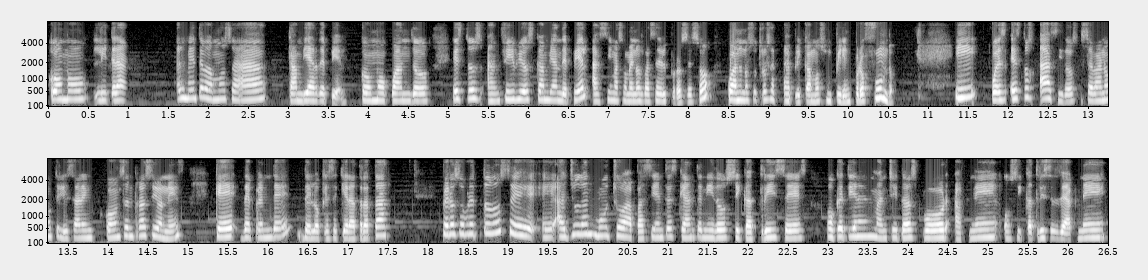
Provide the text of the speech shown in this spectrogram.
como literalmente vamos a cambiar de piel, como cuando estos anfibios cambian de piel, así más o menos va a ser el proceso cuando nosotros aplicamos un peeling profundo. Y pues estos ácidos se van a utilizar en concentraciones que depende de lo que se quiera tratar pero sobre todo se eh, ayudan mucho a pacientes que han tenido cicatrices o que tienen manchitas por acné o cicatrices de acné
